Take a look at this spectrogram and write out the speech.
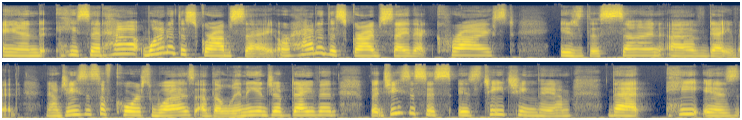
and he said, How why did the scribes say, or how did the scribes say that Christ is the son of David. Now, Jesus, of course, was of the lineage of David, but Jesus is, is teaching them that he is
